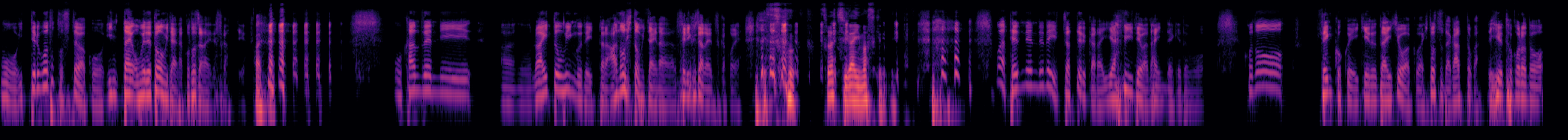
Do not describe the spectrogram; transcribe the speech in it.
もう言ってることとしては、こう、引退おめでとうみたいなことじゃないですかっていう。はい。もう完全に、あの、ライトウィングで言ったらあの人みたいなセリフじゃないですか、これ。そう、それは違いますけどね。まあ天然でね、言っちゃってるから嫌味ではないんだけども、この全国へ行ける代表枠は一つだがとかっていうところの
